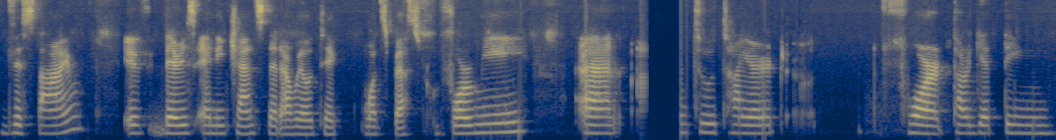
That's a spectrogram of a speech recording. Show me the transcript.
this time. If there is any chance that I will take what's best for me, and I'm too tired for targeting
